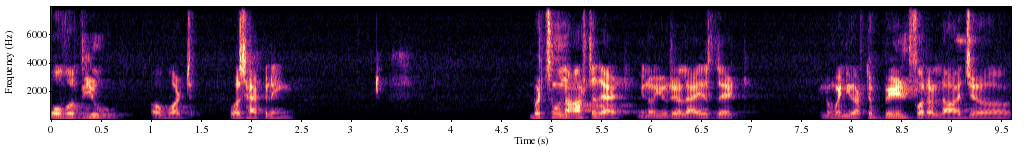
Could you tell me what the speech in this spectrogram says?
overview of what was happening. But soon after that, you know, you realize that you know, when you have to build for a larger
